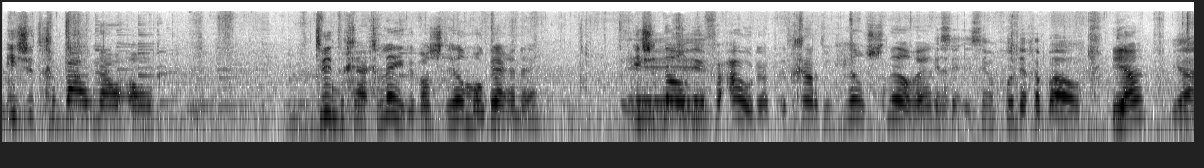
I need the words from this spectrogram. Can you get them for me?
Is het gebouw nou al 20 jaar geleden? Was het heel modern, hè? Is het nou Eh, weer verouderd? Het gaat natuurlijk heel snel, hè? is, is een goede gebouw. Ja? Ja.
